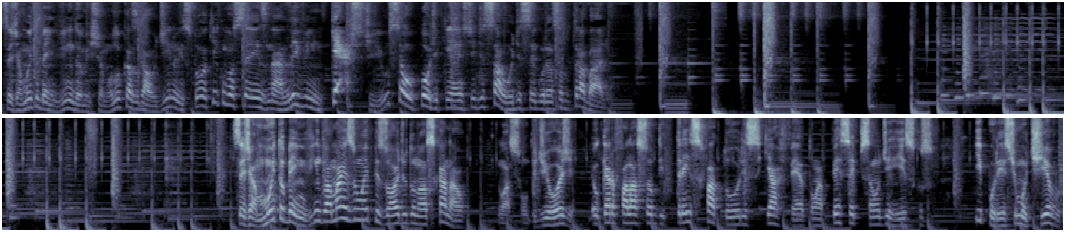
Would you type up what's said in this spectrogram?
Seja muito bem-vindo, eu me chamo Lucas Galdino e estou aqui com vocês na Living Cast, o seu podcast de saúde e segurança do trabalho. Seja muito bem-vindo a mais um episódio do nosso canal. No assunto de hoje, eu quero falar sobre três fatores que afetam a percepção de riscos e, por este motivo,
